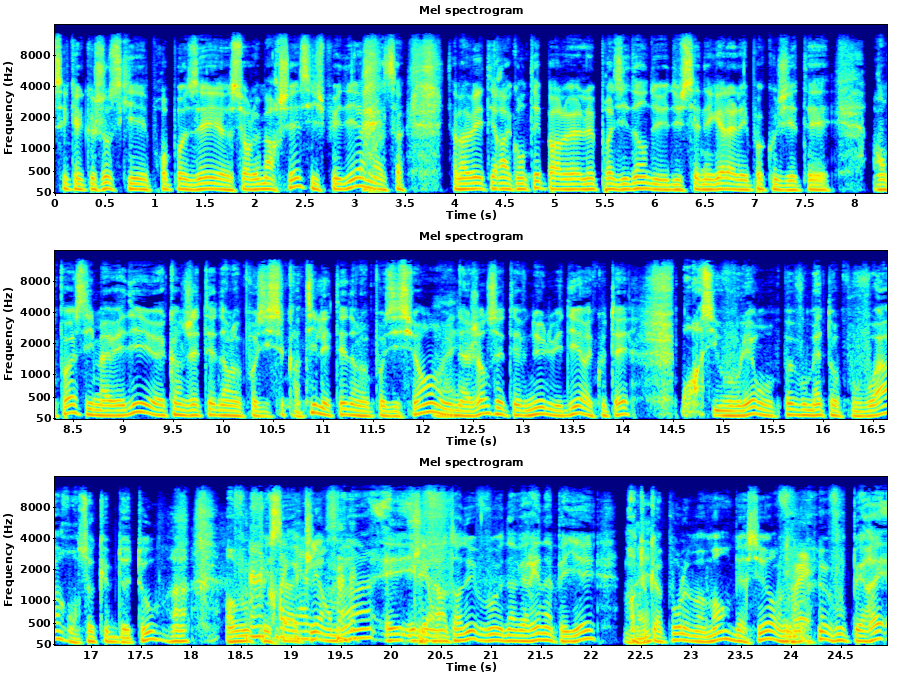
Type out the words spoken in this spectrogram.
c'est quelque chose qui est proposé euh, sur le marché, si je puis dire. Moi, ça, ça m'avait été raconté par le, le président du, du Sénégal à l'époque où j'étais en poste. Il m'avait dit, quand j'étais dans l'opposition, quand il était dans l'opposition, Ouais. une agence était venue lui dire, écoutez, bon, si vous voulez, on peut vous mettre au pouvoir, on s'occupe de tout, hein. on vous fait ça clé en main, et, bien en- entendu, vous n'avez rien à payer. En Ouais. tout cas, pour le moment, bien sûr, vous, Ouais. vous paierez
